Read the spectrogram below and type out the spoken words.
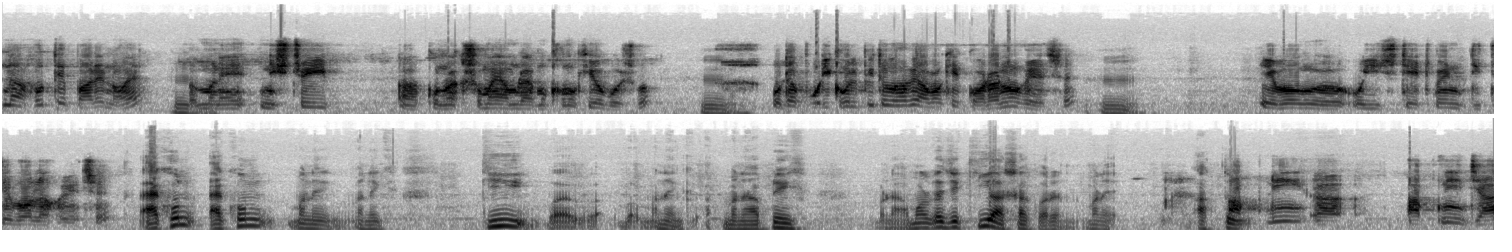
না হতে পারে নয়। মানে নিশ্চয়ই কোনো এক সময় আমরা মুখোমুখিও বসবো। ওটা পরিকল্পিতভাবে আমাকে করানো হয়েছে। এবং ওই স্টেটমেন্ট দিতে বলা হয়েছে। এখন এখন মানে মানে কি মানে মানে আপনি মানে আমার কাছে কি আশা করেন? মানে আপনি আপনি যা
